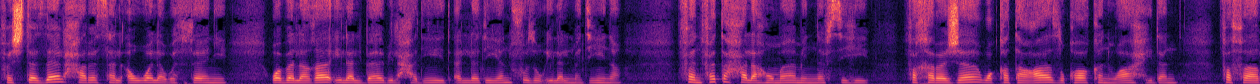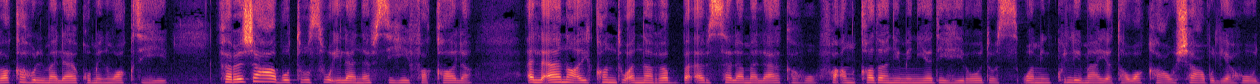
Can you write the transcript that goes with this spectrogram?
فاجتازا الحرس الأول والثاني وبلغا إلى الباب الحديد الذي ينفذ إلى المدينة. فانفتح لهما من نفسه فخرجا وقطعا زقاقا واحدا ففارقه الملاك من وقته. فرجع بطرس إلى نفسه فقال الآن أيقنت أن الرب أرسل ملاكه فأنقذني من يد هيرودس ومن كل ما يتوقع شعب اليهود.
